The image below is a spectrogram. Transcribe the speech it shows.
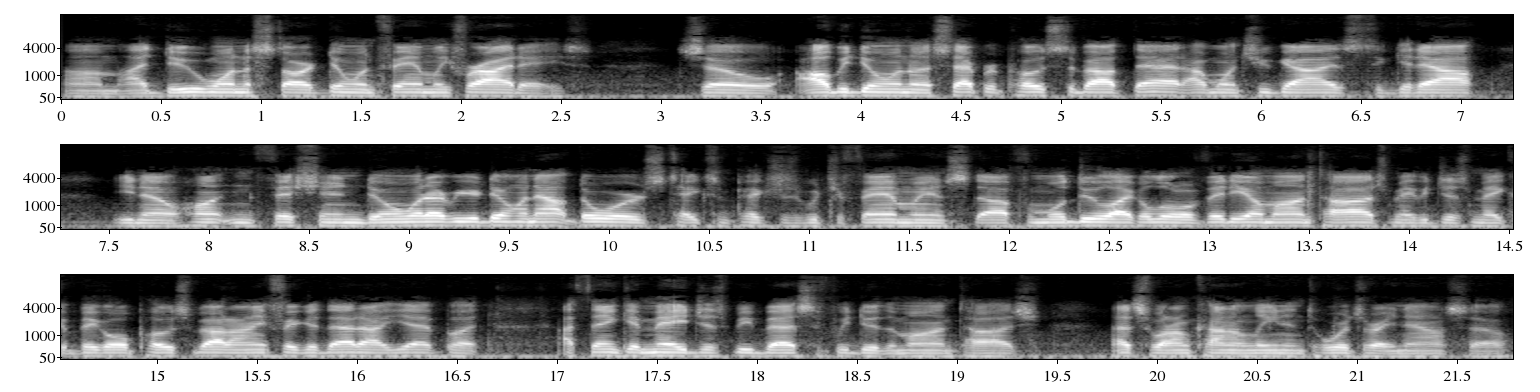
Um, I do want to start doing Family Fridays. So I'll be doing a separate post about that. I want you guys to get out you know, hunting, fishing, doing whatever you're doing outdoors, take some pictures with your family and stuff. And we'll do like a little video montage, maybe just make a big old post about it. I ain't figured that out yet, but I think it may just be best if we do the montage. That's what I'm kind of leaning towards right now. So,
